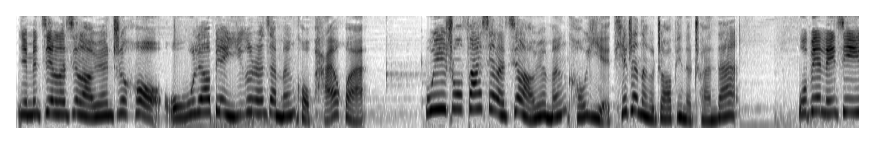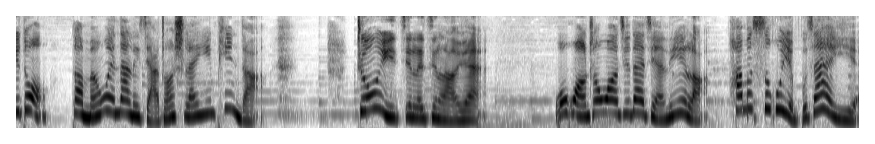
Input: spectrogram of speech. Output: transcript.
你们进了敬老院之后，我无聊便一个人在门口徘徊，无意中发现了敬老院门口也贴着那个招聘的传单，我便灵机一动，到门卫那里假装是来应聘的，终于进了敬老院。”我谎称忘记带简历了，他们似乎也不在意。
